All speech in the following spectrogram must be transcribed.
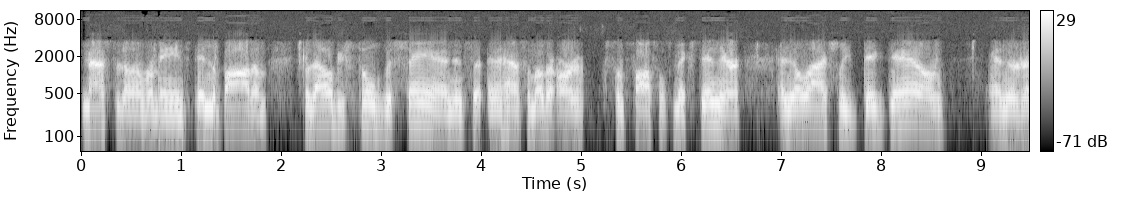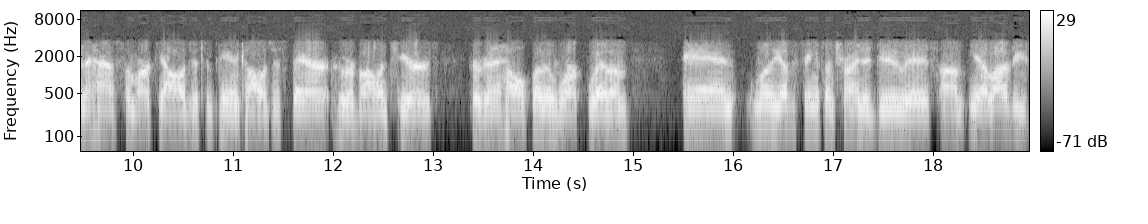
mastodon remains in the bottom. So that'll be filled with sand and, so, and have some other art, some fossils mixed in there, and they'll actually dig down, and they're going to have some archaeologists and paleontologists there who are volunteers who are going to help them and work with them. And one of the other things I'm trying to do is, um, you know, a lot of these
